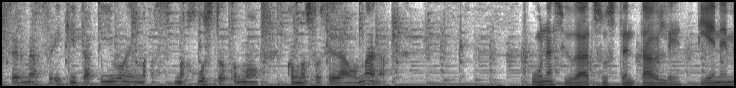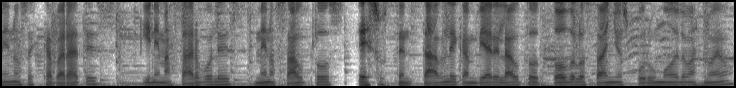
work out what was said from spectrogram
ser más equitativo y más, más justo como, como sociedad humana una ciudad sustentable tiene menos escaparates, tiene más árboles, menos autos. ¿Es sustentable cambiar el auto todos los años por un modelo más nuevo?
